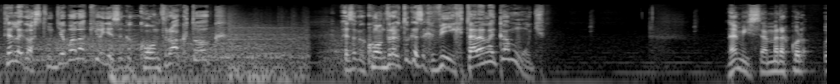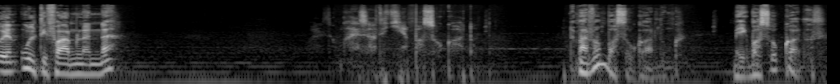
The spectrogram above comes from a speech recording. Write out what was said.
Tényleg azt tudja valaki, hogy ezek a kontraktok, ezek a kontraktok, ezek végtelenek amúgy? Nem hiszem, mert akkor olyan ultifarm lenne. Már ez egy ilyen baszókardot. De már van baszókardunk. Még baszókardot?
